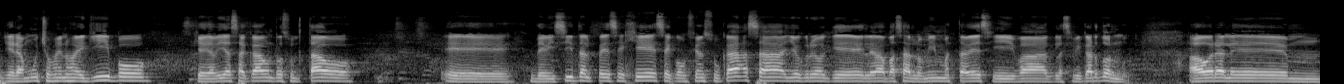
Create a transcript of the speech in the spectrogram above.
era mucho menos equipo, que había sacado un resultado eh, de visita al PSG, se confió en su casa, yo creo que le va a pasar lo mismo esta vez y va a clasificar Dortmund. Ahora le, mm,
